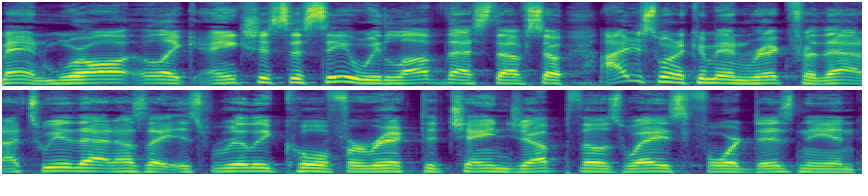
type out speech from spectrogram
man, we're all like anxious to see. We love that stuff. So I just want to commend Rick for that. I tweeted that and I was like, it's really cool for Rick to change up those ways for Disney and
